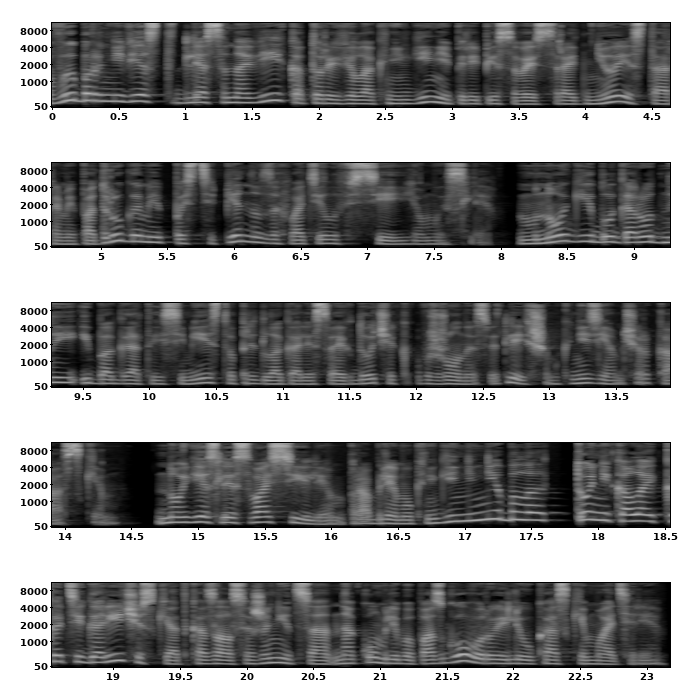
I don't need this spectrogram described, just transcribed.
Выбор невест для сыновей, который вела княгиня, переписываясь с роднёй и старыми подругами, постепенно захватил все ее мысли. Многие благородные и богатые семейства предлагали своих дочек в жены светлейшим князьям черкасским. Но если с Василием проблем у княгини не было, то Николай категорически отказался жениться на ком-либо по сговору или указке матери.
